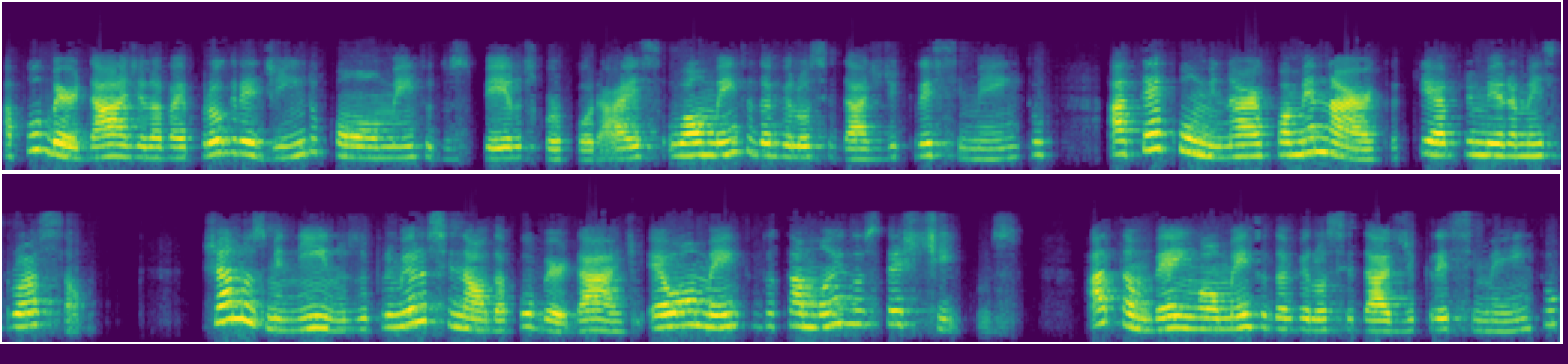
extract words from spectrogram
A puberdade ela vai progredindo com o aumento dos pelos corporais, o aumento da velocidade de crescimento, até culminar com a menarca, que é a primeira menstruação. Já nos meninos, o primeiro sinal da puberdade é o aumento do tamanho dos testículos. Há também o aumento da velocidade de crescimento,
